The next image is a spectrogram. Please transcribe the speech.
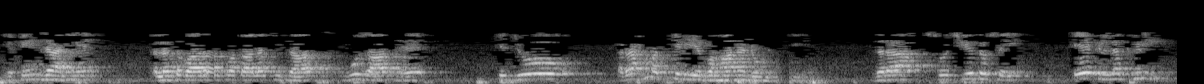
یقین جانیے، اللہ تبارک و تعالیٰ کی ذات، وہ ذات ہے کہ جو رحمت کے لیے بہانہ ڈھونڈتی ہے۔ ذرا سوچئے تو صحیح، ایک لکڑی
